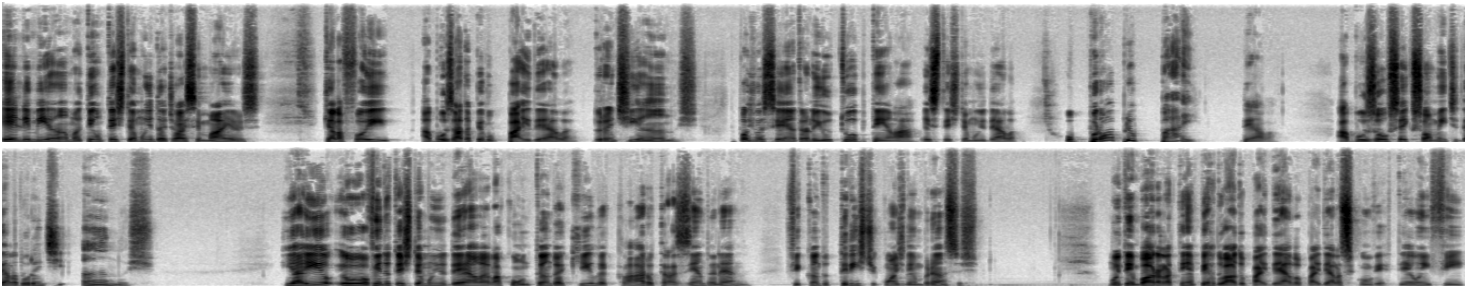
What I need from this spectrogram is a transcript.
Ele me ama. Tem um testemunho da Joyce Myers que ela foi abusada pelo pai dela durante anos. Depois você entra no YouTube, tem lá esse testemunho dela. O próprio pai dela, abusou sexualmente dela durante anos. E aí, eu, ouvindo o testemunho dela, ela contando aquilo, é claro, trazendo, né, ficando triste com as lembranças. Muito embora ela tenha perdoado o pai dela, o pai dela se converteu, enfim,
